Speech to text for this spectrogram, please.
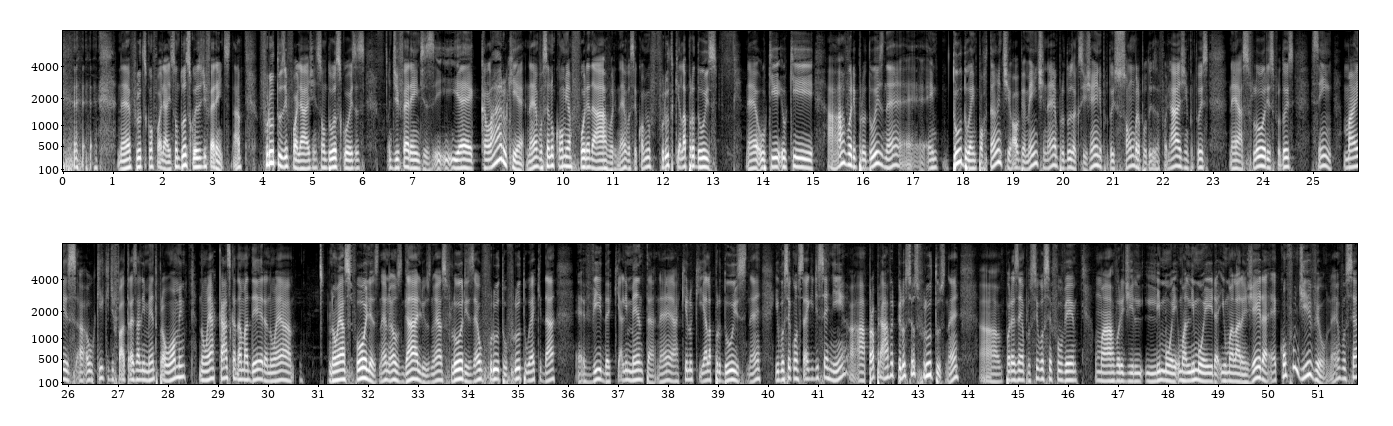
né? Frutos com folhagem são duas coisas diferentes, tá? Frutos e folhagem são duas coisas diferentes e, e, é claro que é, né? Você não come a folha da árvore, né? Você come o fruto que ela produz. Né? O, que, o que a árvore produz, né? É, é, tudo é importante, obviamente, né? produz oxigênio, produz sombra, produz a folhagem, produz né, as flores, produz, sim, mas a, o que, que de fato traz alimento para o homem não é a casca da madeira, não é a não é as folhas, né? não é os galhos, não é as flores, é o fruto. O fruto é que dá é, vida, que alimenta né? aquilo que ela produz. Né? E você consegue discernir a, própria árvore pelos seus frutos. Né? Ah, por exemplo, se você for ver uma árvore de limoeira, uma limoeira e uma laranjeira, é confundível. Né? Você,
